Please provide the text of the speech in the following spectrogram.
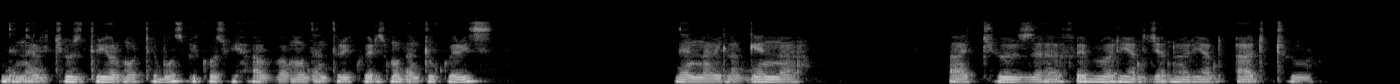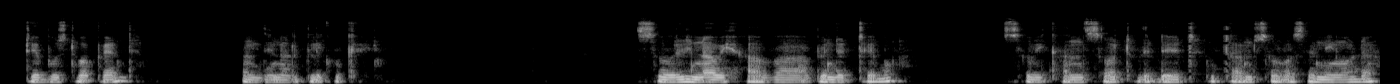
then I will choose three or more tables because we have uh, more than three queries more than two queries. Then I will again uh, I choose uh, February and January and add two tables to append. And then I'll click OK. So really now we have a appended table. So we can sort the date in terms of ascending order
